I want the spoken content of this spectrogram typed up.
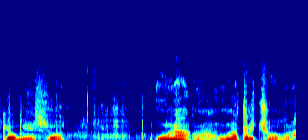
che ho messo una, una trecciola.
